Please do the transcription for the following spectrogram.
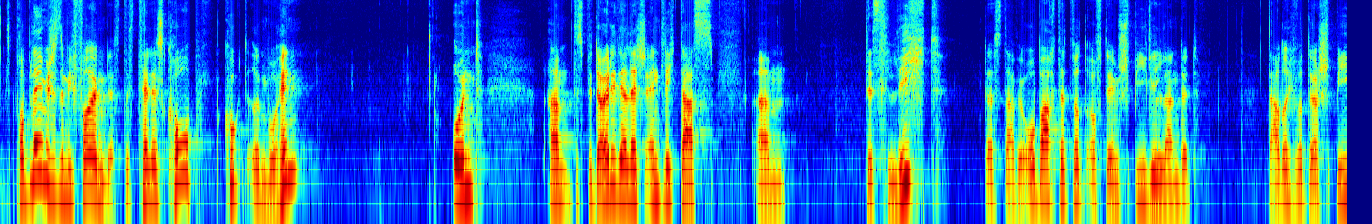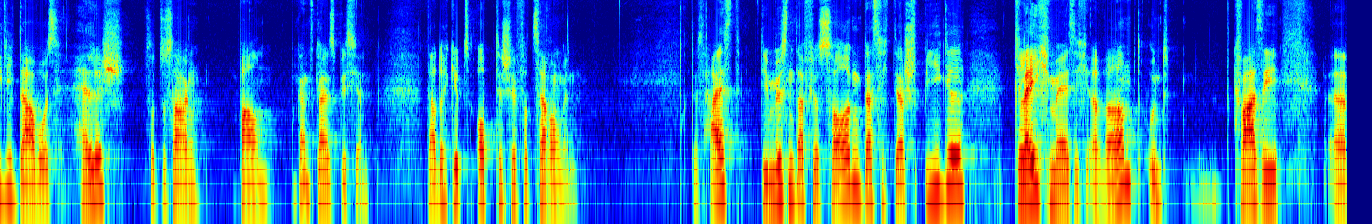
Das Problem ist nämlich folgendes: Das Teleskop guckt irgendwo hin und ähm, das bedeutet ja letztendlich, dass ähm, das Licht das da beobachtet wird, auf dem Spiegel landet. Dadurch wird der Spiegel, da wo es hell ist, sozusagen warm. Ein ganz kleines bisschen. Dadurch gibt es optische Verzerrungen. Das heißt, die müssen dafür sorgen, dass sich der Spiegel gleichmäßig erwärmt und quasi, äh,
